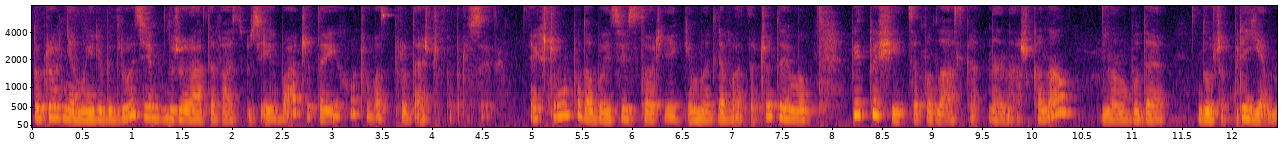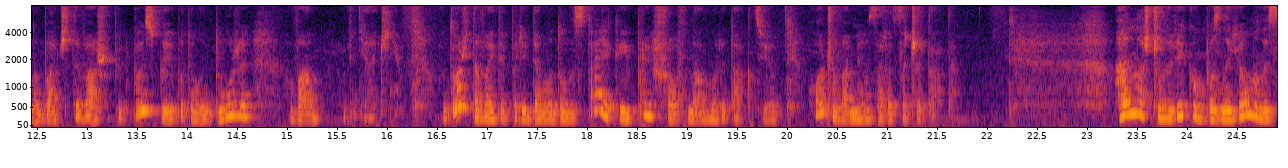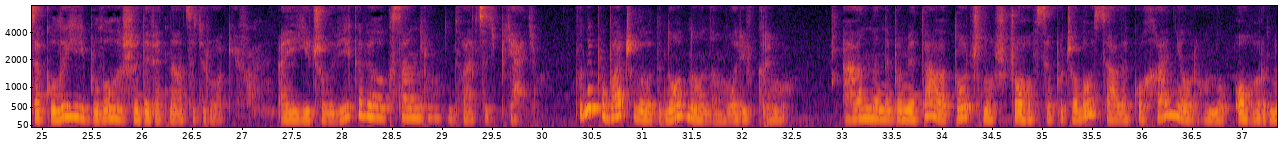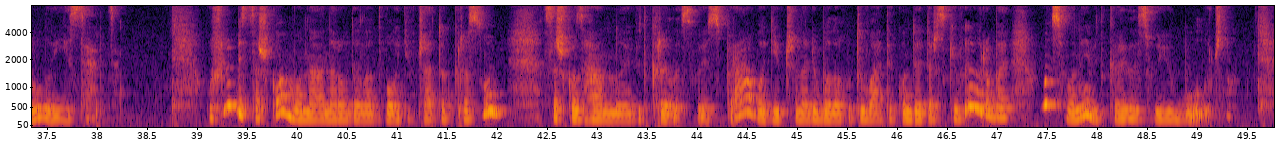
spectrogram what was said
Доброго дня, мої любі друзі. Дуже рада вас усіх бачити і хочу вас про дещо попросити. Якщо вам подобаються історії, які ми для вас зачитуємо, підпишіться, будь ласка, на наш канал. Нам буде дуже приємно бачити вашу підписку і будемо дуже вам вдячні. Отож, давайте перейдемо до листа, який прийшов нам у редакцію. Хочу вам його зараз зачитати. Ганна з чоловіком познайомилися, коли їй було лише 19 років, а її чоловікові Олександру 25. Вони побачили один одного на морі в Криму. Ганна не пам'ятала точно, з чого все почалося, але кохання огорнуло її серце. У шлюбі з Сашком вона народила двох дівчаток красунь. Сашко з Ганною відкрили свою справу. Дівчина любила готувати кондитерські вироби. Ось вони відкрили свою булочну.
